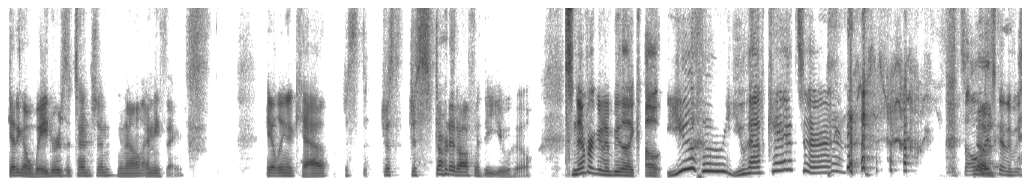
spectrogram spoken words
Getting a waiter's attention, you know, anything. Hailing a cab, just just just start it off with the yoo-hoo. It's never going to be like, oh, yoo-hoo, you have cancer. it's always going to be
